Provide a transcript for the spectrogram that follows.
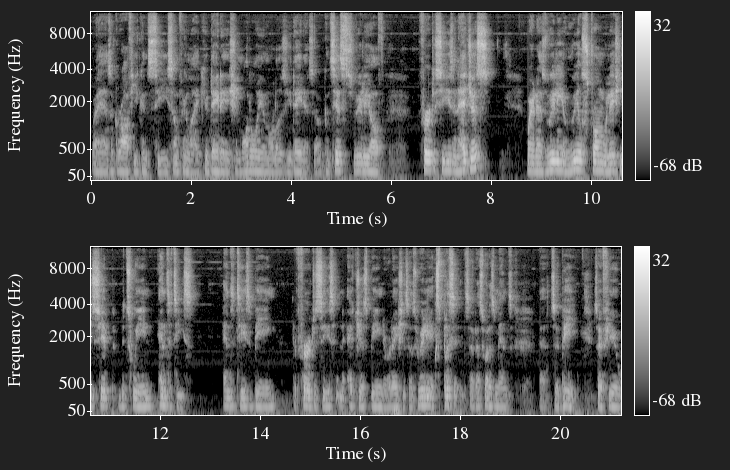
Whereas a graph, you can see something like your data is your model, your model is your data. So it consists really of vertices and edges, where there's really a real strong relationship between entities. Entities being the vertices and edges being the relations. It's really explicit. So that's what it's meant uh, to be. So if you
